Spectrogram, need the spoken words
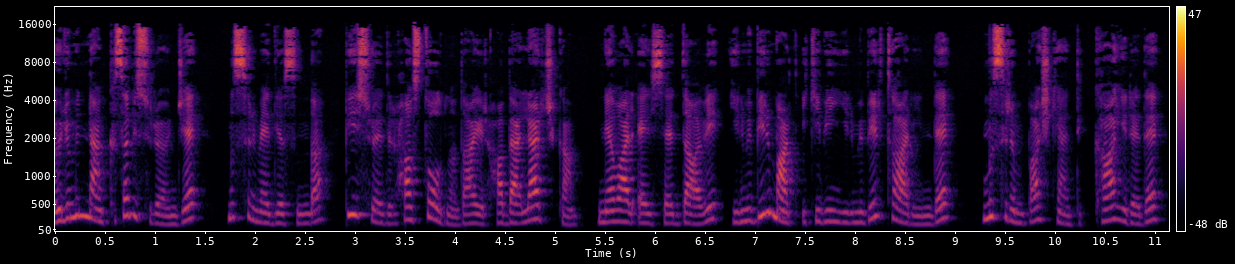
Ölümünden kısa bir süre önce Mısır medyasında bir süredir hasta olduğuna dair haberler çıkan Neval El Seddavi 21 Mart 2021 tarihinde Mısır'ın başkenti Kahire'de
